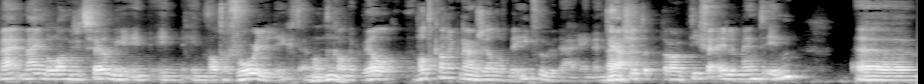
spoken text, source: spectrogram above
mijn, mijn belang zit veel meer in, in, in wat er voor je ligt. En wat, mhm. kan ik wel, wat kan ik nou zelf beïnvloeden daarin? En daar zit het proactieve element in. Ehm,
